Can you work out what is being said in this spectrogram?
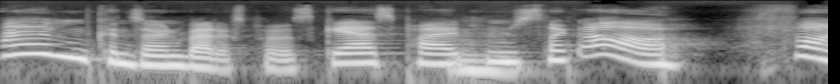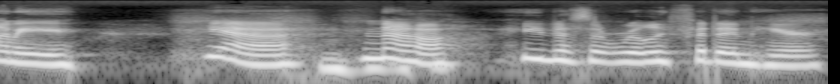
I'm concerned about exposed gas pipes, Mm-hmm. I'm just like, oh, funny. Yeah, no, he doesn't really fit in here.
